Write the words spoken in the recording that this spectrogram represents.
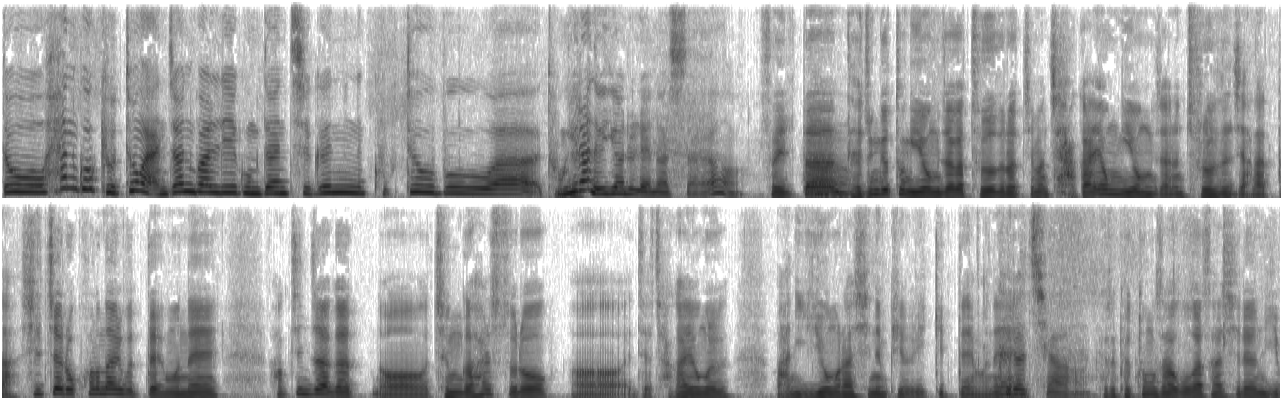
또 한국교통안전관리공단 측은 국토부와 동일한 네. 의견을 내놨어요. 그래서 일단 어. 대중교통 이용자가 줄어들었지만 자가용 이용자는 줄어들지 않았다. 실제로 코로나19 때문에 확진자가 어 증가할수록 어 이제 자가용을 많이 이용을 하시는 비율이 있기 때문에 그렇죠. 그래서 교통사고가 사실은 이,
